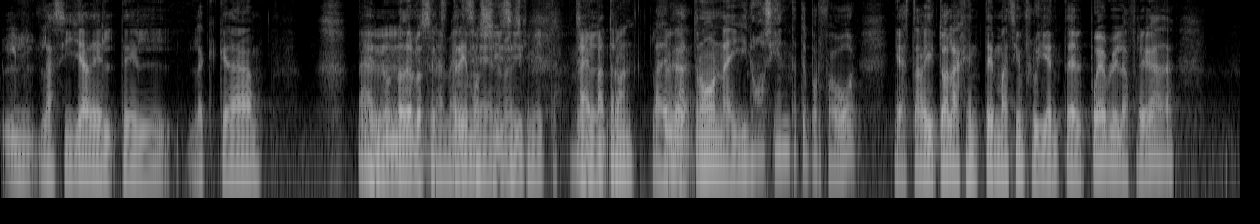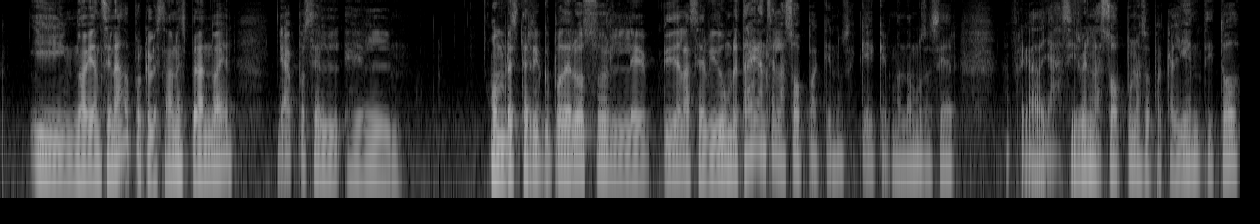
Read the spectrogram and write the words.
la silla del, del la que queda en uno de los La extremos, sí, sí. Sí, La de patrón. La de patrón ahí, no, siéntate por favor. Ya estaba ahí toda la gente más influyente del pueblo y la fregada. Y no habían cenado porque lo estaban esperando a él. Ya, pues el, el hombre este rico y poderoso le pide a la servidumbre, tráiganse la sopa, que no sé qué, que mandamos a hacer. La fregada, ya, sirven la sopa, una sopa caliente y todo.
